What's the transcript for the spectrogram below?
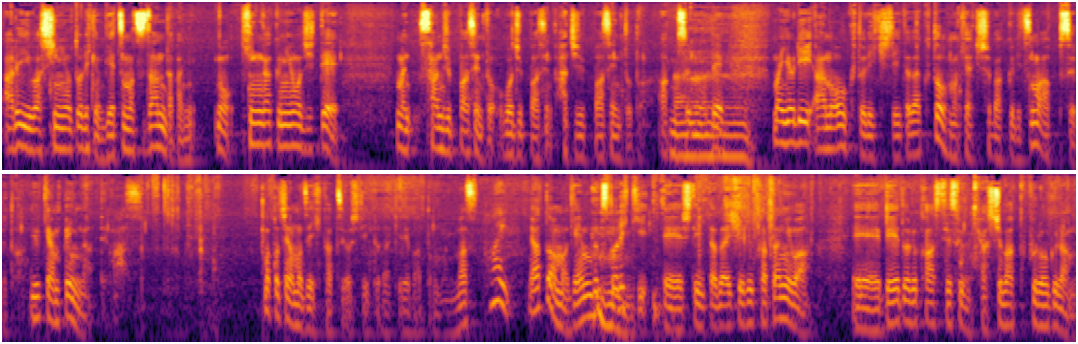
あるいは信用取引の月末残高にの金額に応じて、まあ、30%、50%、80%とアップするので、まあ、よりあの多く取引していただくと、まあ、キャッシュバック率もアップするというキャンペーンになっています。まあ、こちらもぜひ活用していただければと思います。はい、あとはまあ現物取引、えー、していただいている方には、えー、米ドル為替手数料キャッシュバックプログラム、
